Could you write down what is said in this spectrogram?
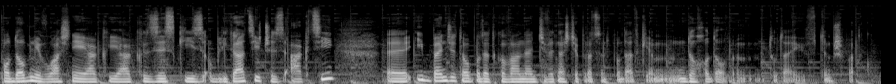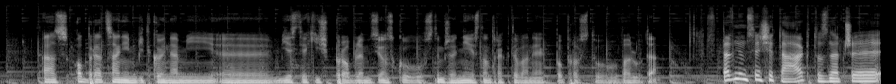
podobnie właśnie jak, jak zyski z obligacji czy z akcji e, i będzie to opodatkowane 19% podatkiem dochodowym tutaj w tym przypadku. A z obracaniem bitcoinami y, jest jakiś problem w związku z tym, że nie jest on traktowany jak po prostu waluta? W pewnym sensie tak, to znaczy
